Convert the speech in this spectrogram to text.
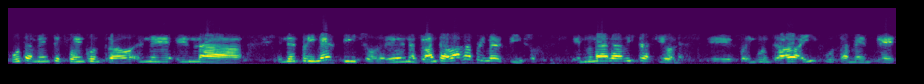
justamente fue encontrado en el, en, el primer piso, en la planta baja primer piso, en una de las habitaciones. Eh, fue encontrado ahí justamente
